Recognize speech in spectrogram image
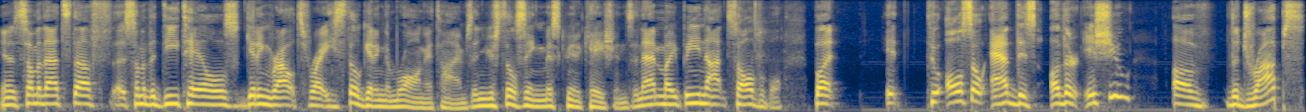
you know, some of that stuff, uh, some of the details, getting routes right, he's still getting them wrong at times, and you're still seeing miscommunications, and that might be not solvable. But it to also add this other issue of the drops.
